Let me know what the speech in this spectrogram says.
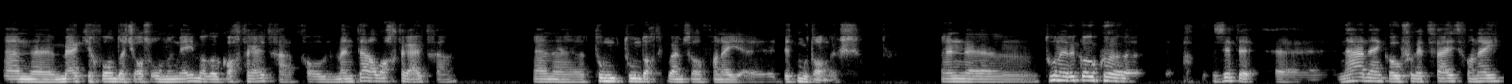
En eh, merk je gewoon dat je als ondernemer ook achteruit gaat. Gewoon mentaal achteruit gaan. En toen, toen dacht ik bij mezelf van, hé, dit moet anders. En toen heb ik ook zitten nadenken over het feit van, hé,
